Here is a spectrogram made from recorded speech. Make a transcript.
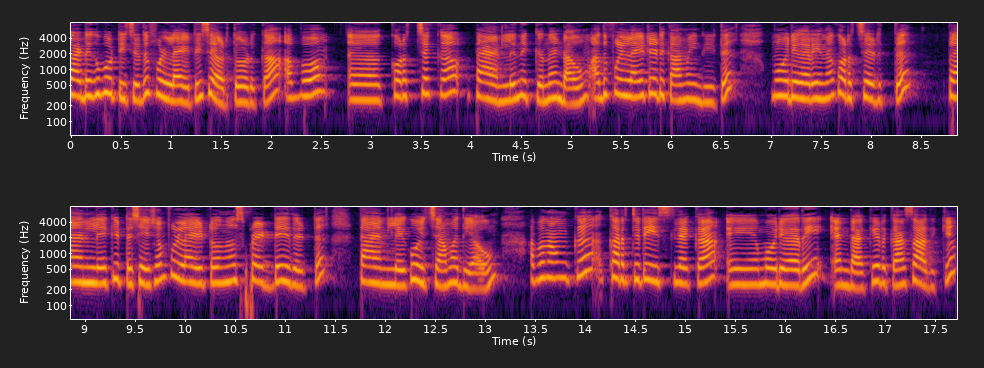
കടുക് പൊട്ടിച്ചത് ഫുള്ളായിട്ട് ചേർത്ത് കൊടുക്കുക. അപ്പോൾ കുറച്ചൊക്കെ പാനിൽ നിൽക്കുന്നുണ്ടാവും അത് ഫുള്ളായിട്ട് എടുക്കാൻ വേണ്ടിയിട്ട് മോരുകറിയിൽ നിന്ന് കുറച്ചെടുത്ത് പാനിലേക്ക് ഇട്ട ശേഷം ഫുള്ളായിട്ടൊന്ന് സ്പ്രെഡ് ചെയ്തിട്ട് പാനിലേക്ക് ഒഴിച്ചാൽ മതിയാവും. അപ്പോൾ നമുക്ക് കറക്റ്റ് ടേസ്റ്റിലൊക്കെ ഈ മോരുകറി ഉണ്ടാക്കി എടുക്കാൻ സാധിക്കും.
